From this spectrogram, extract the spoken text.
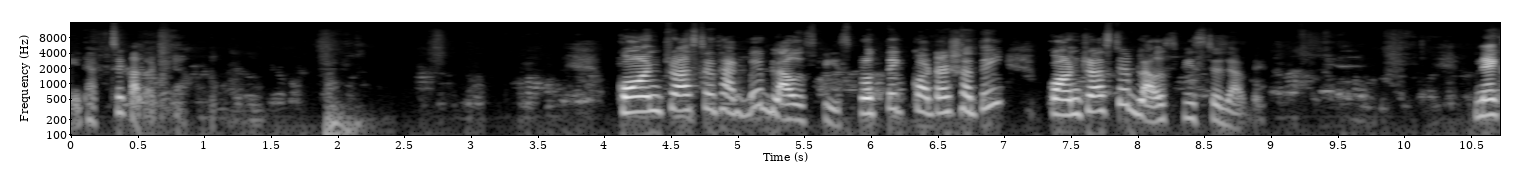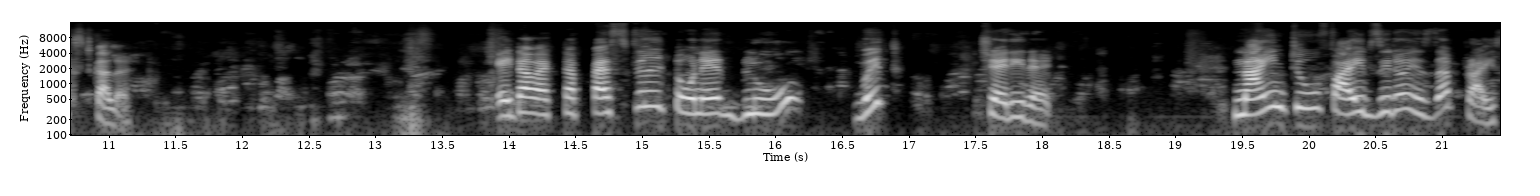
এই থাকছে কালারটা কন্ট্রাস্টে থাকবে ব্লাউজ পিস প্রত্যেক কটার সাথেই কন্ট্রাস্টে ব্লাউজ পিসটা যাবে। নেক্সট কালার এটাও একটা প্যাস্টেল টোনের blue with cherry red nine two five zero is the price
